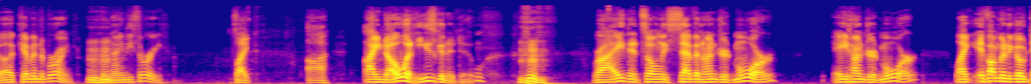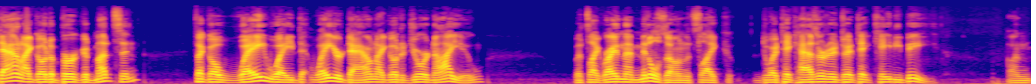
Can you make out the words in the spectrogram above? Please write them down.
uh, Kevin De Bruyne Mhm. ninety three. It's like, uh, I know what he's gonna do, right? It's only seven hundred more, eight hundred more. Like if I'm gonna go down, I go to Berg Gudmundsson. If I go way, way, way or down, I go to Jordan Ayew. But it's like right in that middle zone. It's like, do I take Hazard or do I take KDB on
